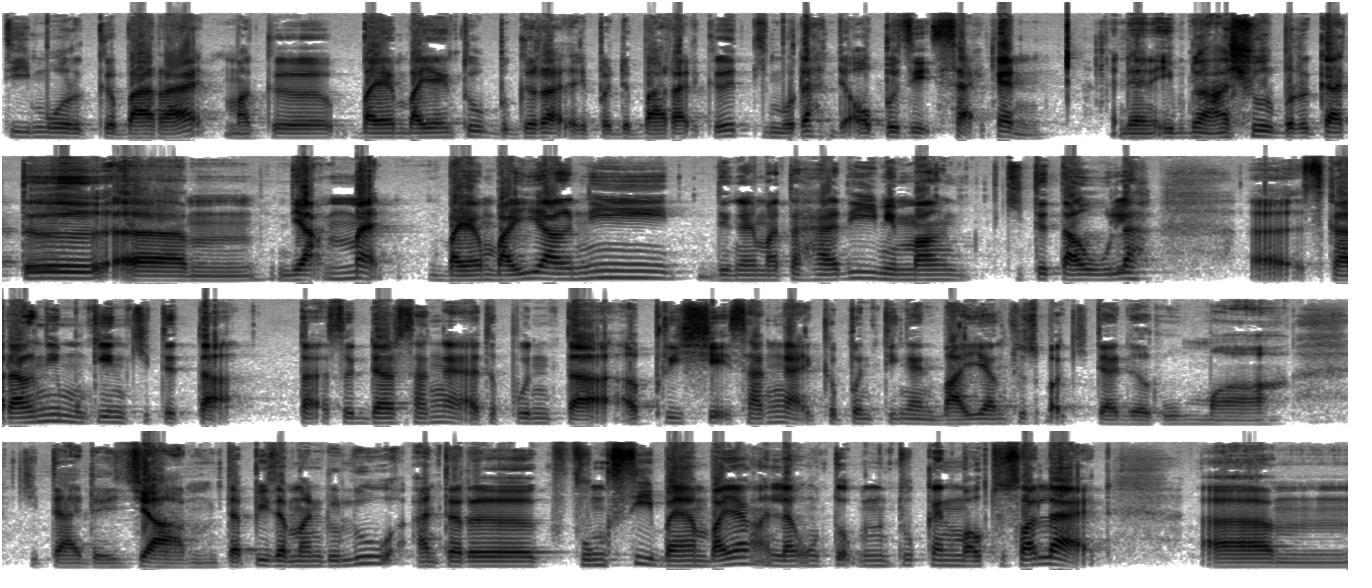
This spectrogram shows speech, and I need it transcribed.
timur ke barat maka bayang-bayang tu bergerak daripada barat ke timur dah the opposite side kan dan Ibnu Ashur berkata um, nikmat bayang-bayang ni dengan matahari memang kita tahulah uh, sekarang ni mungkin kita tak tak sedar sangat ataupun tak appreciate sangat kepentingan bayang tu sebab kita ada rumah, kita ada jam. Tapi zaman dulu antara fungsi bayang-bayang adalah untuk menentukan waktu solat. Um,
